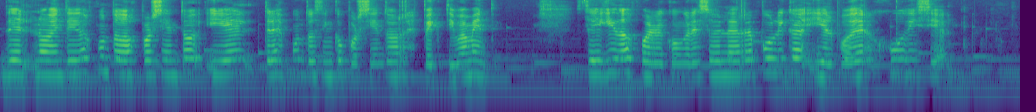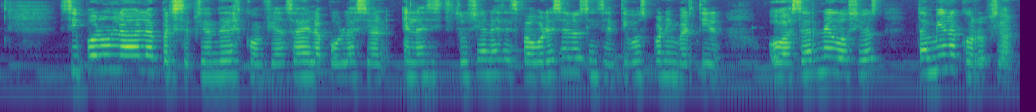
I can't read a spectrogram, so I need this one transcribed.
del 92.2% y el 3.5% respectivamente, seguidos por el Congreso de la República y el Poder Judicial. Si por un lado la percepción de desconfianza de la población en las instituciones desfavorece los incentivos para invertir o hacer negocios, también la corrupción,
